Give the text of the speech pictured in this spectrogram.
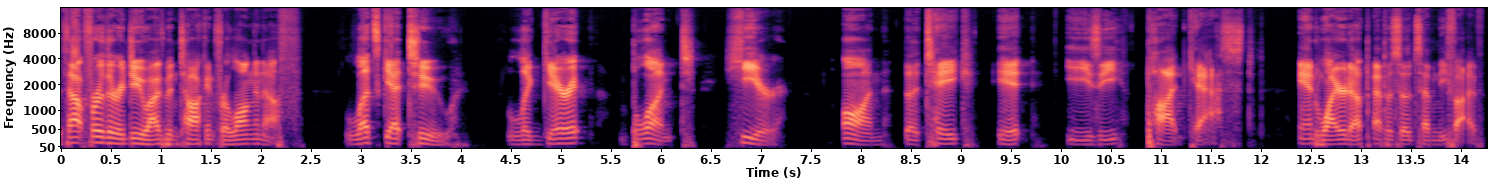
without further ado, I've been talking for long enough. Let's get to LeGarrette Blunt here on the Take It Easy podcast and Wired Up episode 75.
